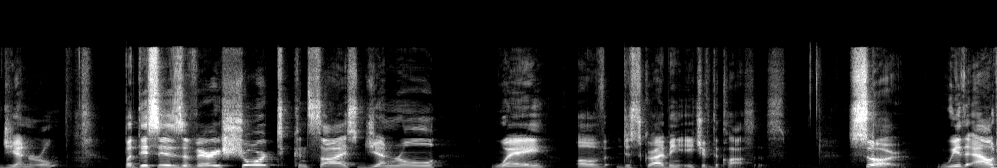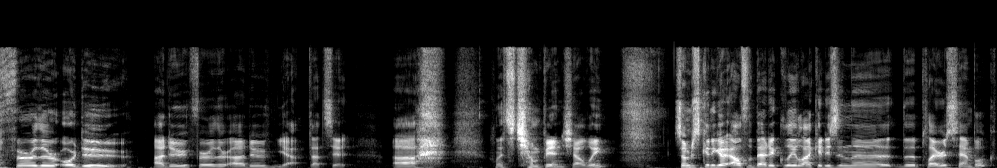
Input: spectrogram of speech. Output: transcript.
general but this is a very short concise general way of describing each of the classes so without further ado ado further ado yeah that's it uh, let's jump in shall we so I'm just going to go alphabetically like it is in the, the player's handbook.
